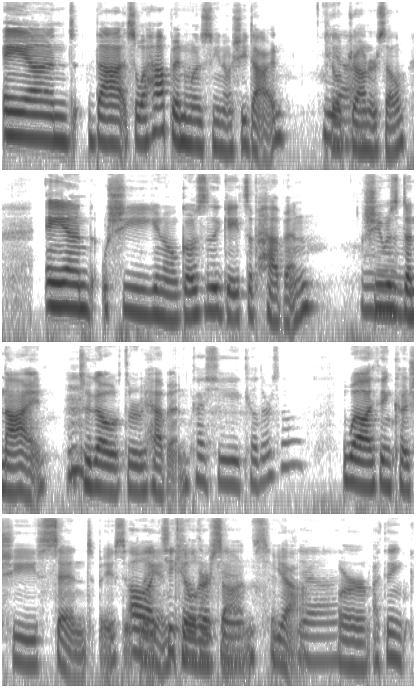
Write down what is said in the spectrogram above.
And that so what happened was, you know, she died, killed, Yeah. drowned herself, and she, you know, goes to the gates of heaven. She was Mm. denied to go through heaven. Because she killed herself? Well, I think because she sinned basically Oh, like and she killed, killed her, her sons. Yeah. Yeah. or I think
